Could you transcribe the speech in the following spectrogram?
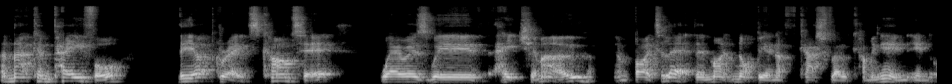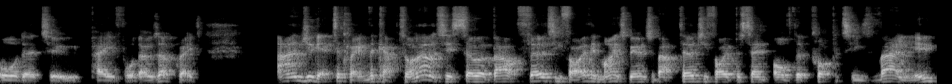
and that can pay for the upgrades, can't it? Whereas with HMO and buy to let, there might not be enough cash flow coming in in order to pay for those upgrades. And you get to claim the capital allowances. So, about 35, in my experience, about 35% of the property's value,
